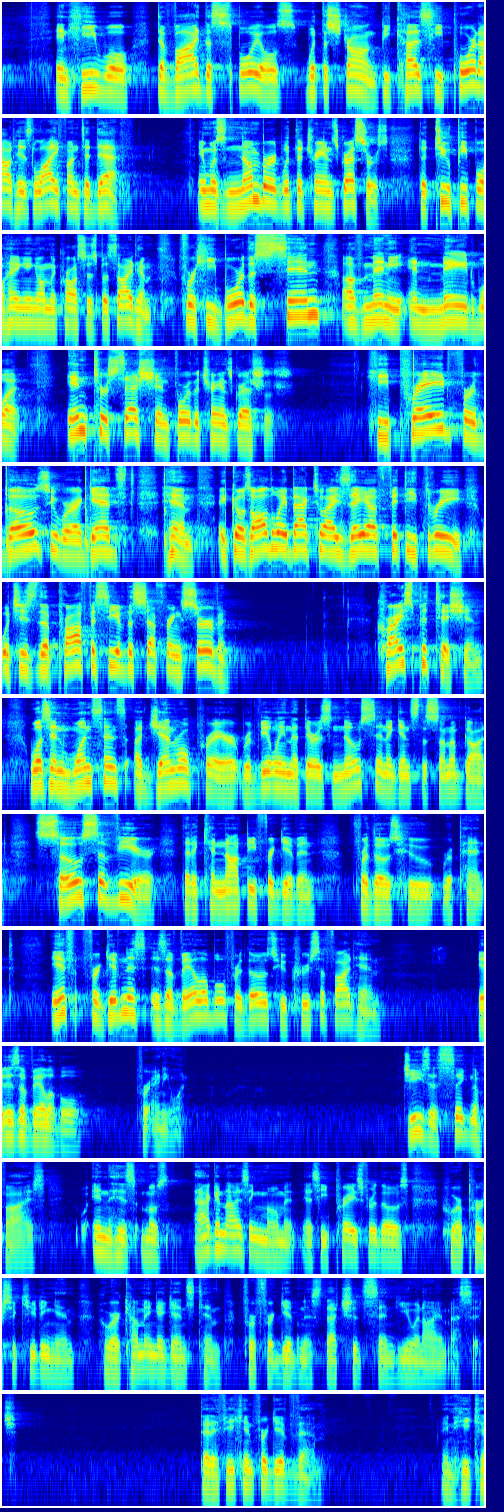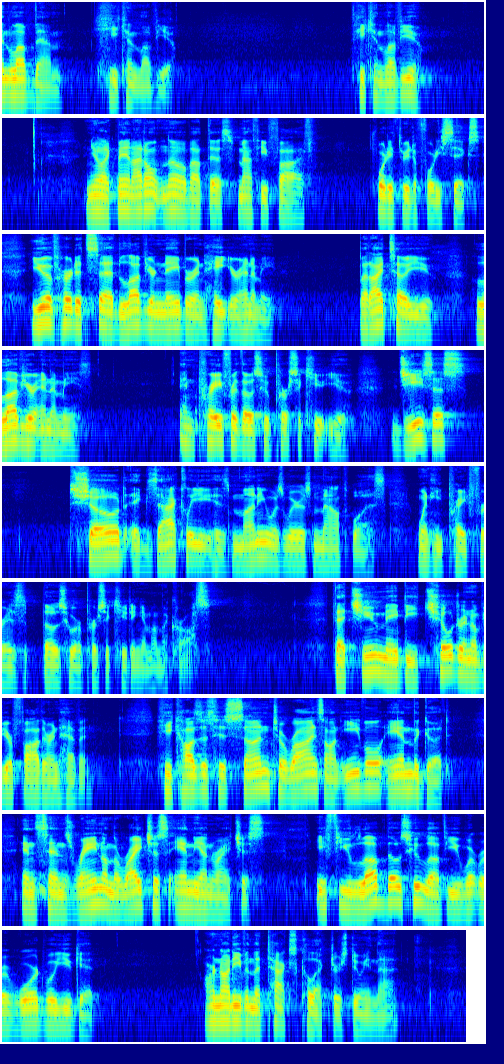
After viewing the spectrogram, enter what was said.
and he will divide the spoils with the strong, because he poured out his life unto death and was numbered with the transgressors, the two people hanging on the crosses beside him. For he bore the sin of many and made what? Intercession for the transgressors. He prayed for those who were against him. It goes all the way back to Isaiah 53, which is the prophecy of the suffering servant. Christ's petition was, in one sense, a general prayer revealing that there is no sin against the Son of God so severe that it cannot be forgiven for those who repent. If forgiveness is available for those who crucified him, it is available for anyone. Jesus signifies in his most agonizing moment as he prays for those who are persecuting him, who are coming against him for forgiveness. That should send you and I a message. That if he can forgive them and he can love them, he can love you. He can love you. And you're like, man, I don't know about this. Matthew 5, 43 to 46. You have heard it said, love your neighbor and hate your enemy. But I tell you, love your enemies and pray for those who persecute you. Jesus showed exactly his money was where his mouth was when he prayed for his, those who are persecuting him on the cross. That you may be children of your Father in heaven. He causes his sun to rise on evil and the good, and sends rain on the righteous and the unrighteous. If you love those who love you, what reward will you get? Are not even the tax collectors doing that?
